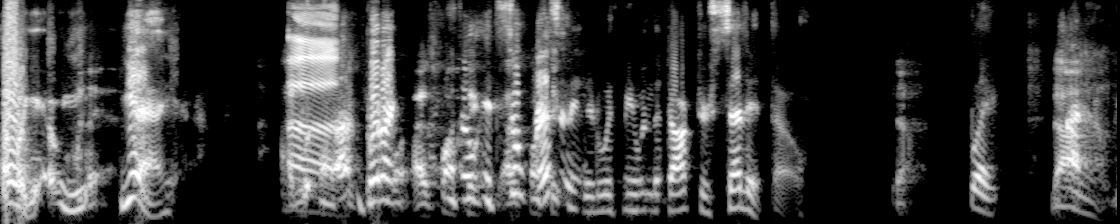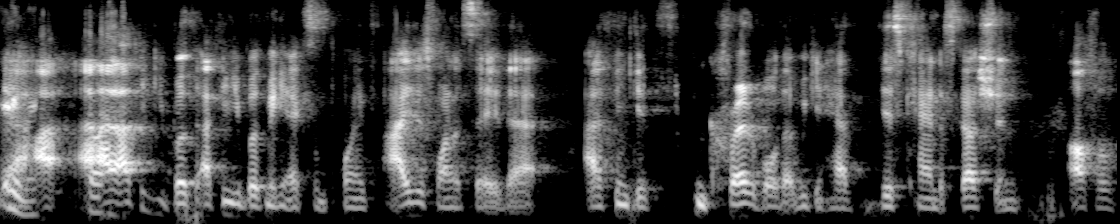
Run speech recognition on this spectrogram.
Oh yeah, yeah. Uh, but I, I so to, it still resonated to... with me when the doctor said it, though. Yeah. Like no, I don't know. Yeah, anyway, I, I, I, think you both. I think you both making excellent points. I just want to say that I think it's incredible that we can have this kind of discussion off of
